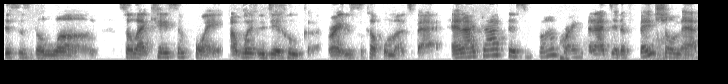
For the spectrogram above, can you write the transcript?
this is the lung. So like case in point, I went and did hookah, right? This is a couple months back. And I got this bump right here and I did a facial map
